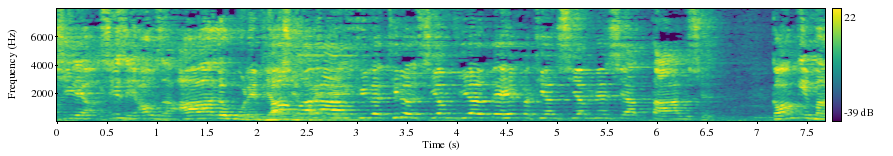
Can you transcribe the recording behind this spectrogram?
ရှိတဲ့အစီအစဉ်အောက်စားအားလုံးကိုလည်းဘုရားရှင်ပါတယ်။ဘာသာဖီလတီရစီယမ်ဗီယယ်တဲပထယန်စီယမ်နေရှာတာလို့ ကောင်းကင်မှာ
